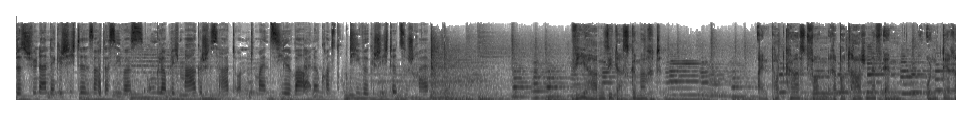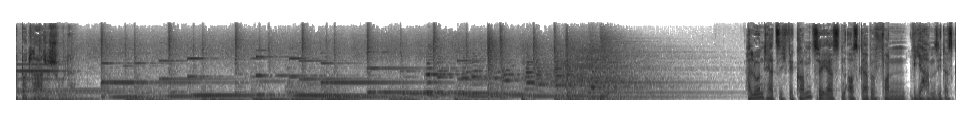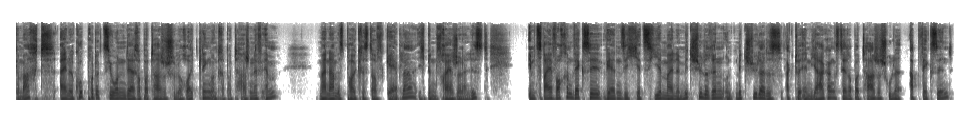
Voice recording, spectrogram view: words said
Das Schöne an der Geschichte ist auch, dass sie was unglaublich Magisches hat und mein Ziel war, eine konstruktive Geschichte zu schreiben. Wie haben Sie das gemacht? Ein Podcast von Reportagen FM und der Reportageschule. Hallo und herzlich willkommen zur ersten Ausgabe von Wie haben Sie das gemacht? Eine Co-Produktion der Reportageschule Reutling und Reportagen FM. Mein Name ist Paul Christoph Gäbler, ich bin freier Journalist. Im Zwei-Wochen-Wechsel werden sich jetzt hier meine Mitschülerinnen und Mitschüler des aktuellen Jahrgangs der Reportageschule abwechselnd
